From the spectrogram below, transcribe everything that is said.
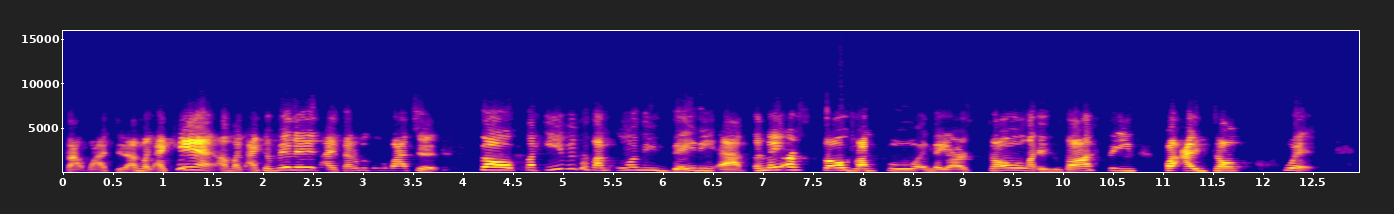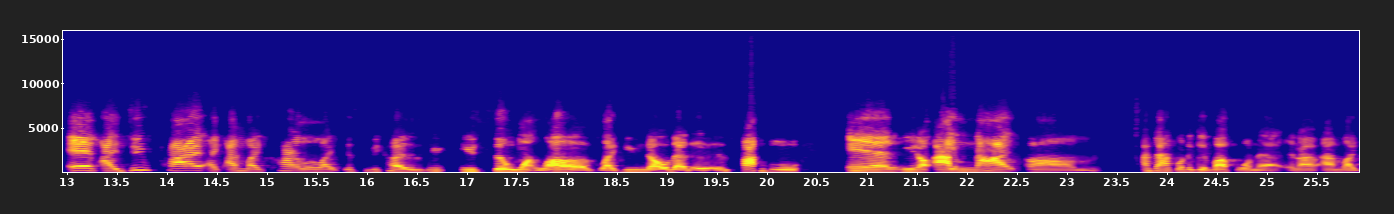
stop watching? I'm like, I can't. I'm like, I committed. I said I was gonna watch it. So like even because I'm on these dating apps and they are so dreadful and they are so like exhausting, but I don't quit. And I do pride like I'm like Carla, like it's because you, you still want love, like you know that it is possible. And you know, I am not um I'm not gonna give up on that. And I, I'm like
